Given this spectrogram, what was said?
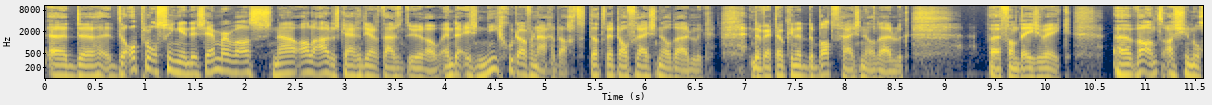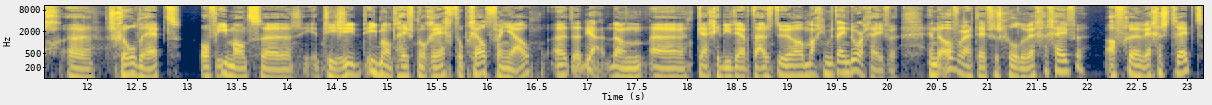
eh, de, de oplossing in december was: nou, alle ouders krijgen 30.000 euro. En daar is niet goed over nagedacht. Dat werd al vrij snel duidelijk. En dat werd ook in het debat vrij snel duidelijk. eh, van deze week. Eh, want als je nog schulden hebt. Of iemand, die, iemand heeft nog recht op geld van jou. ja, dan krijg je die 30.000 euro, mag je meteen doorgeven. En de overheid heeft zijn schulden weggegeven, afge, weggestreept.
